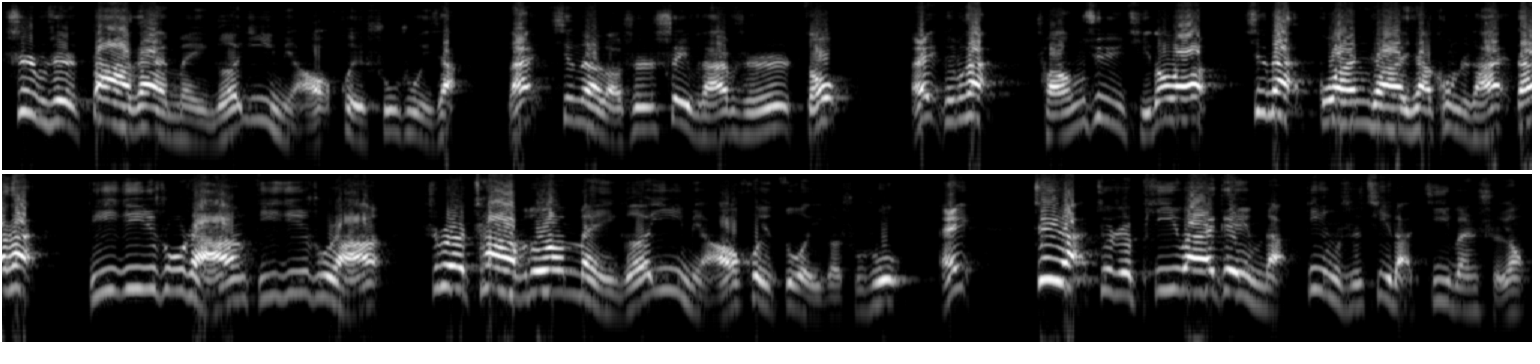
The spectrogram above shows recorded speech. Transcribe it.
是不是大概每隔一秒会输出一下？来，现在老师 Shift F 十走。哎，同学们看，程序启动了。现在观察一下控制台，大家看敌机出场，敌机出场，是不是差不多每隔一秒会做一个输出？哎，这个就是 Pygame 的定时器的基本使用。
